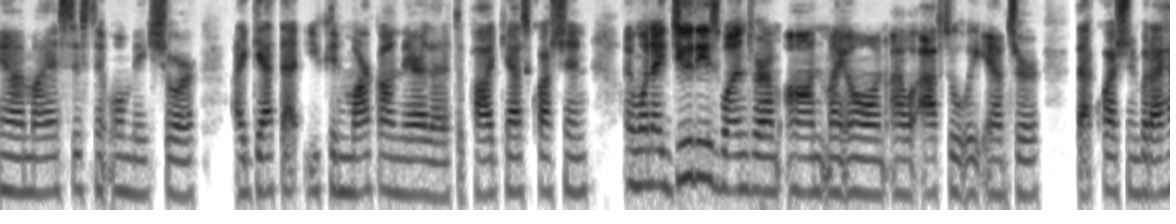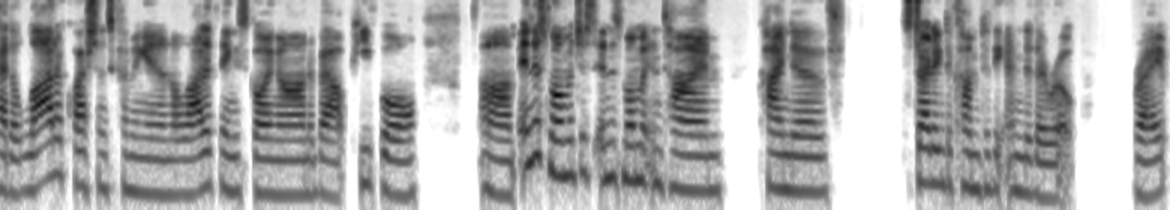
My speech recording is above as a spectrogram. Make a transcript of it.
And my assistant will make sure I get that. You can mark on there that it's a podcast question. And when I do these ones where I'm on my own, I will absolutely answer that question, but I had a lot of questions coming in and a lot of things going on about people um, in this moment, just in this moment in time, kind of starting to come to the end of their rope, right?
